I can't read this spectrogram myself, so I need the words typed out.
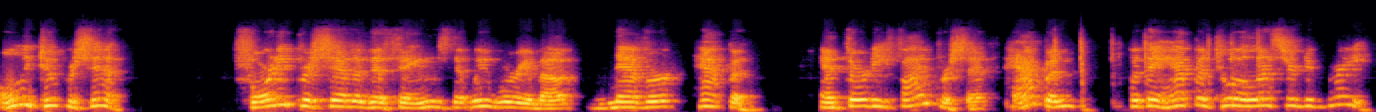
Only 2%. 40% of the things that we worry about never happen. And 35% happen, but they happen to a lesser degree.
